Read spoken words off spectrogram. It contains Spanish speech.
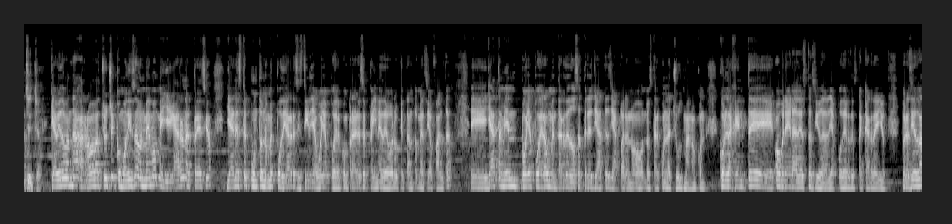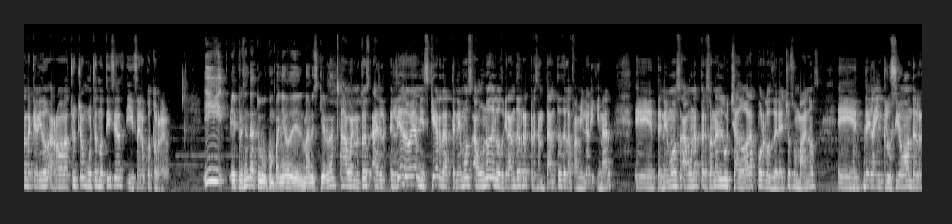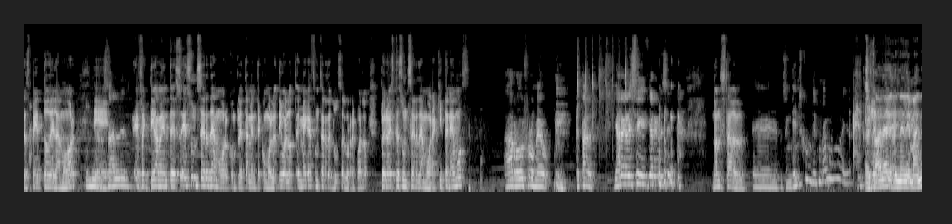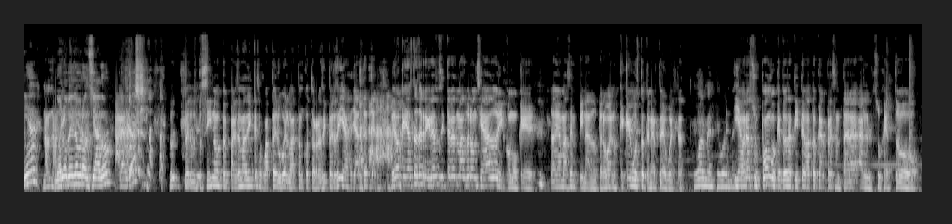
Que ha habido banda arroba chucho y como dice Don Memo, me llegaron al precio. Ya en este punto no me podía resistir, ya voy a poder comprar ese peine de oro que tanto me hacía falta. Eh, ya también voy a poder aumentar de dos a tres yates ya para no, no estar con la chusma, ¿no? Con, con la gente obrera de esta ciudad, ya poder destacar de ellos. Pero así es banda que ha habido arroba chucho, muchas noticias y cero cotorreo. Y eh, presenta a tu compañero del mano izquierda. Ah, bueno, entonces el, el, día de hoy a mi izquierda tenemos a uno de los grandes representantes de la familia original. Eh, tenemos a una persona luchadora por los derechos humanos, eh, de la inclusión, del respeto, del amor. Universales. efectivamente, es, es, un ser de amor completamente. Como lo digo, el Mega es un ser de luz, se lo recuerdo, pero este es un ser de amor. Aquí tenemos. Ah, Rodolfo Romero. ¿Qué tal? Ya regresé, ya regresé. ¿Dónde estaba? Eh, pues en Gamescom, dijo Memo, ¿no? Allá. ¿Estaba en Alemania? No, no. ¿No lo ve lo bronceado? Ah, sí. Pero pues sí, no, parece más bien que se fue a Perú el vato en cotorreo así. Pero sí, ya, ya, te, ya, Veo que ya estás de regreso, sí te ves más bronceado y como que todavía más empinado. Pero bueno, que qué gusto tenerte de vuelta. Igualmente, igualmente. Y ahora supongo que entonces a ti te va a tocar presentar a, al sujeto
